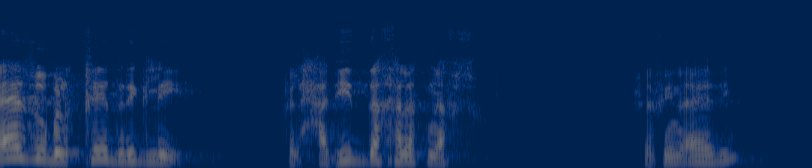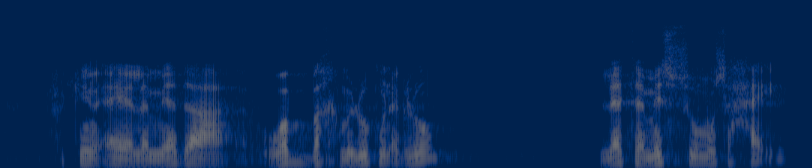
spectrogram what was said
آذوا بالقيد رجليه. في الحديد دخلت نفسه. شايفين الآية دي؟ فاكرين الآية؟ لم يدع وبخ ملوك من أجلهم؟ لا تمسوا مسحائي.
